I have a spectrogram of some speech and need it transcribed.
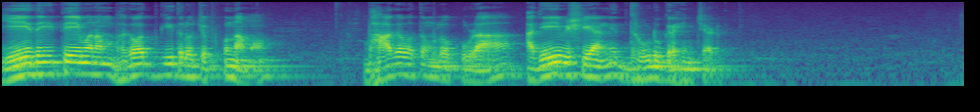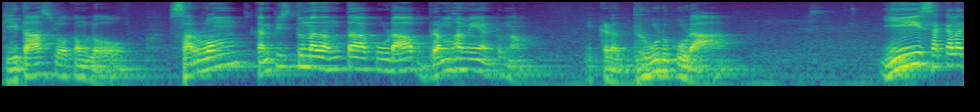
ఏదైతే మనం భగవద్గీతలో చెప్పుకున్నామో భాగవతంలో కూడా అదే విషయాన్ని ధ్రువుడు గ్రహించాడు. గీతాశ్లోకంలో సర్వం కనిపిస్తున్నదంతా కూడా బ్రహ్మమే అంటున్నాం. ఇక్కడ ధ్రువుడు కూడా ఈ సకల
